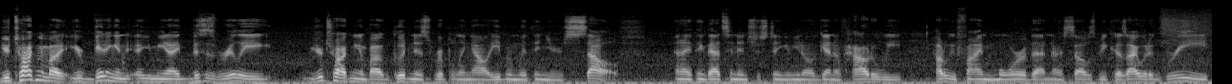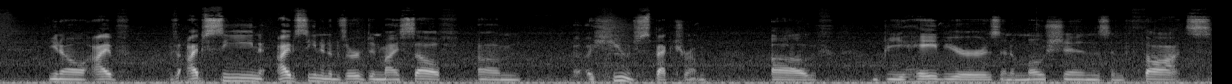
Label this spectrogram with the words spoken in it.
you're talking about, it, you're getting in. I mean, I, this is really you're talking about goodness rippling out even within yourself, and I think that's an interesting. You know, again, of how do we how do we find more of that in ourselves? Because I would agree you know, I've I've seen I've seen and observed in myself um, a huge spectrum of behaviors and emotions and thoughts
